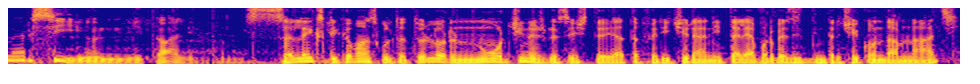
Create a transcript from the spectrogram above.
mersi în Italia. Să le explicăm ascultătorilor, nu oricine își găsește, iată, fericirea în Italia, vorbesc dintre cei condamnați.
